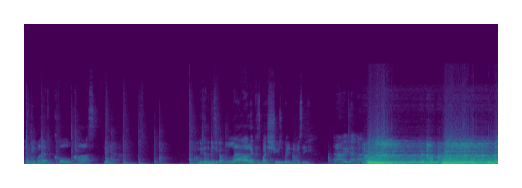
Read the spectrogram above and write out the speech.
and then we'll have to call class there. I'm gonna turn the music up louder because my shoes are really noisy. I don't know what you're talking about.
